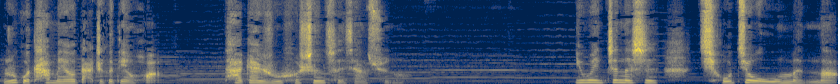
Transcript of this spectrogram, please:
如果他没有打这个电话，他该如何生存下去呢？因为真的是求救无门呐。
